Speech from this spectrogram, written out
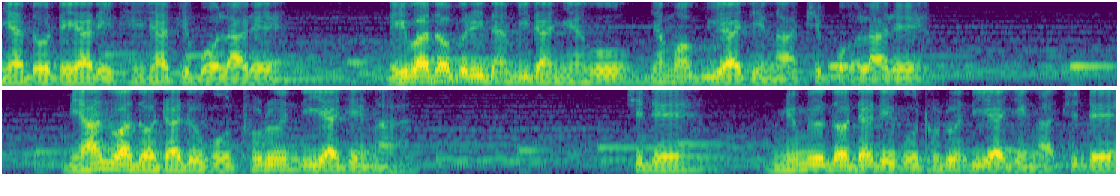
မြတ်သောတရားတွေထင်ရှားဖြစ်ပေါ်လာတယ်။ လေးပါးသောပရိသံမိတာဉာဏ်ကိုမျက်မှောက်ပြုရခြင်းကဖြစ်ပေါ်လာတယ်။များစွာသောဓာတ်တို့ကိုထိုးထွင်းသိရခြင်းကဖြစ်တယ်။မျိုးမျိုးသောဓာတ်တွေကိုထိုးထွင်းသိရခြင်းကဖြစ်တယ်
